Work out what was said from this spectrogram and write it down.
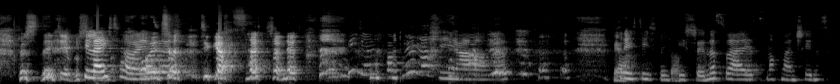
ja. Besteht ihr Vielleicht heute. Heute die ganze Zeit schon nicht. ja. ja. Richtig, richtig schön. Das war jetzt nochmal ein schönes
